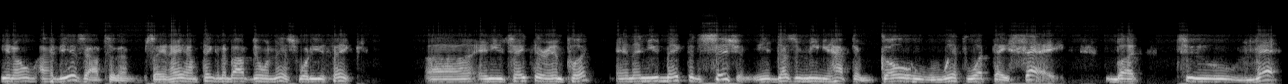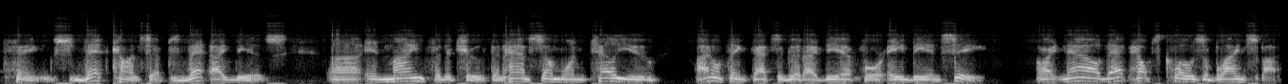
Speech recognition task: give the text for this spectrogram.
you know ideas out to them saying hey i'm thinking about doing this. What do you think? Uh, and you take their input and then you make the decision. It doesn't mean you have to go with what they say but to vet things vet concepts vet ideas uh, and mine for the truth and have someone tell you i don't think that's a good idea for a b and c all right, now that helps close a blind spot.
